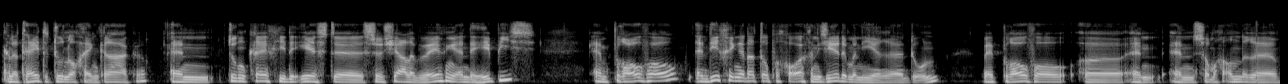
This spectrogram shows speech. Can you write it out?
En dat heette toen nog geen kraken. En toen kreeg je de eerste sociale bewegingen en de hippies en Provo. En die gingen dat op een georganiseerde manier doen. Bij Provo en, en sommige andere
